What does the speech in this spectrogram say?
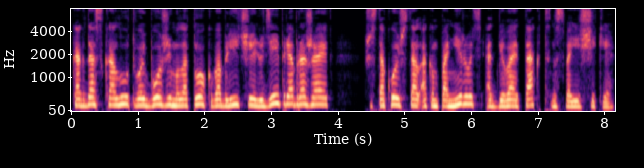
«Когда скалу твой божий молоток в обличие людей преображает», Шостакович стал аккомпанировать, отбивая такт на своей щеке.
